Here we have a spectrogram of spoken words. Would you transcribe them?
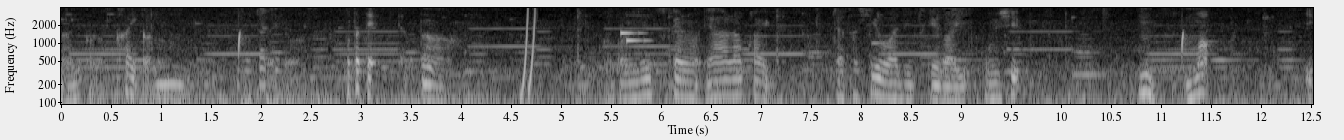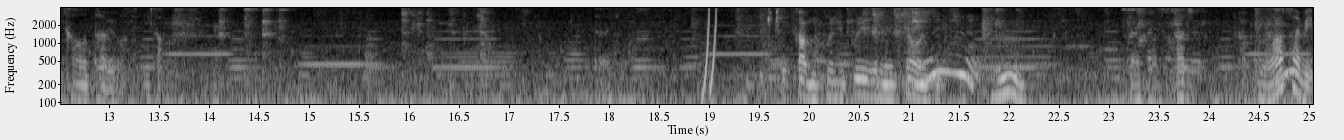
何かな？貝かな、いただきます。ホタテ。やったー、この煮付けの柔らかい優しいお味付けがいい。美味しい。うんうまっ。イカを食べます。イカ。いただきます。イカもプリプリでめっちゃ美味しい。うん、いただきます。味。あこのわさび。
